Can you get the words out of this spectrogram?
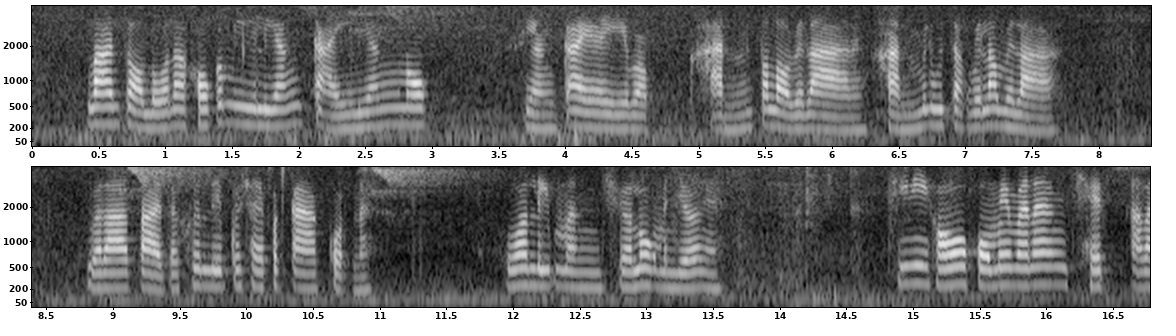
ๆลานจอดรถอะเขาก็มีเลี้ยงไก่เลี้ยงนก เสียงไก่แบบขันตลอดเวลาขันไม่รู้จักเวลาเวลา เวลาตายจะขึ้นลิฟต์ก็ใช้ปากกากดนะ เพราะว่าลิฟต์มันเชื้อโรคมันเยอะไง ที่นี่เขาคงไม่มานั่งเช็ดอะไร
